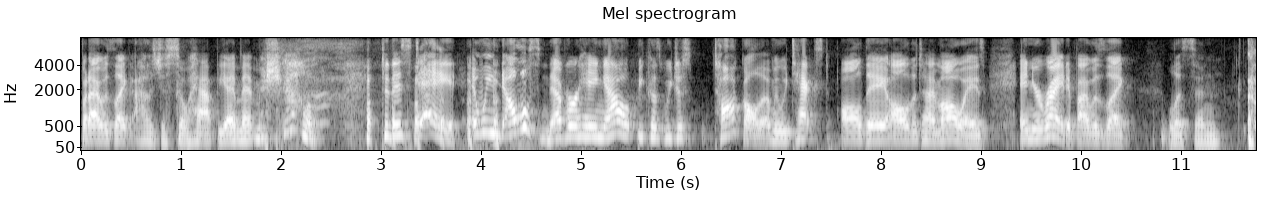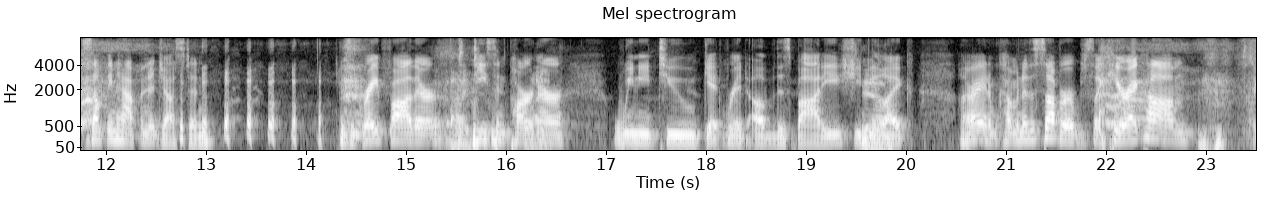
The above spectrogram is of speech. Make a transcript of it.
But I was like, I was just so happy I met Michelle. to this day. And we almost never hang out because we just talk all I mean we text all day, all the time, always. And you're right, if I was like, listen, something happened to Justin. He's a great father, he's a decent partner. We need to get rid of this body. She'd be like, all right, I'm coming to the suburbs. Like, here I come.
